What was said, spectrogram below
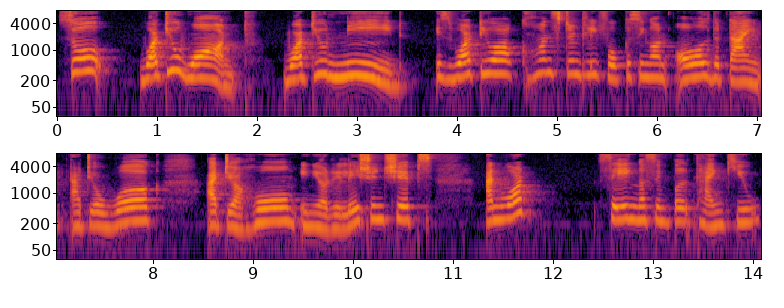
So what you want what you need is what you are constantly focusing on all the time at your work at your home in your relationships. And what saying a simple thank you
